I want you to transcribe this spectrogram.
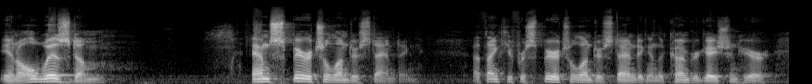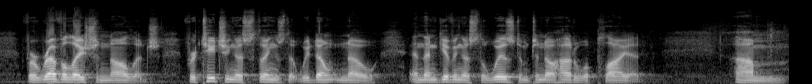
in all wisdom and spiritual understanding. I thank you for spiritual understanding in the congregation here, for revelation knowledge, for teaching us things that we don't know, and then giving us the wisdom to know how to apply it. Um,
